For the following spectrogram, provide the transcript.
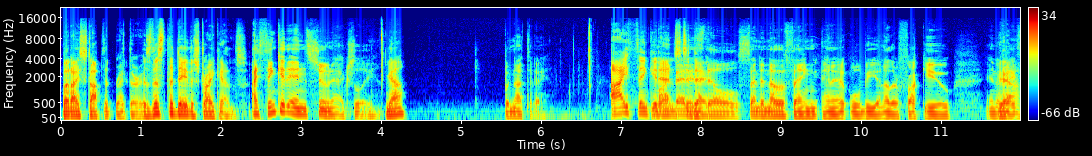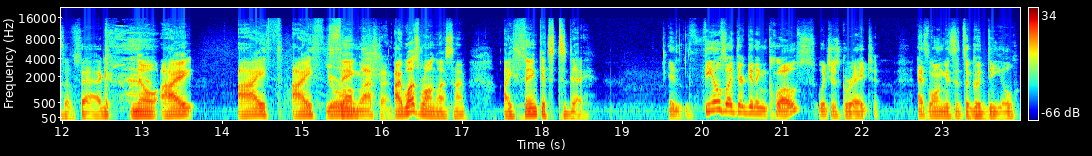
but I stopped it right there. Is this the day the strike ends? I think it ends soon, actually, Yeah. but not today. I think it My ends bet is today. they'll send another thing, and it will be another "fuck you" in the Yeah. face of SAG. No, I, I, th- I. You were think- wrong last time. I was wrong last time. I think it's today. it feels like they're getting close, which is great, as long as it's a good deal.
